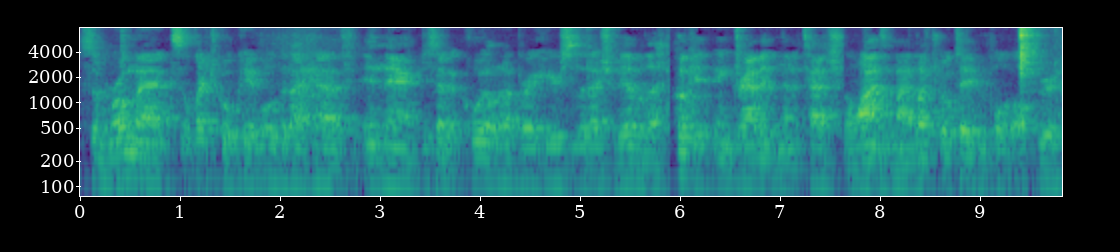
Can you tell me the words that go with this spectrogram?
some Romex electrical cable that I have in there. Just have it coiled up right here so that I should be able to hook it and grab it and then attach the lines of my electrical tape and pull it all through.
